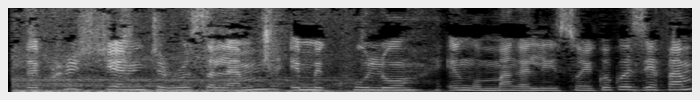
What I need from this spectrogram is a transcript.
the christian jerusalem emikhulu engummangaliso ikwekwezi fm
